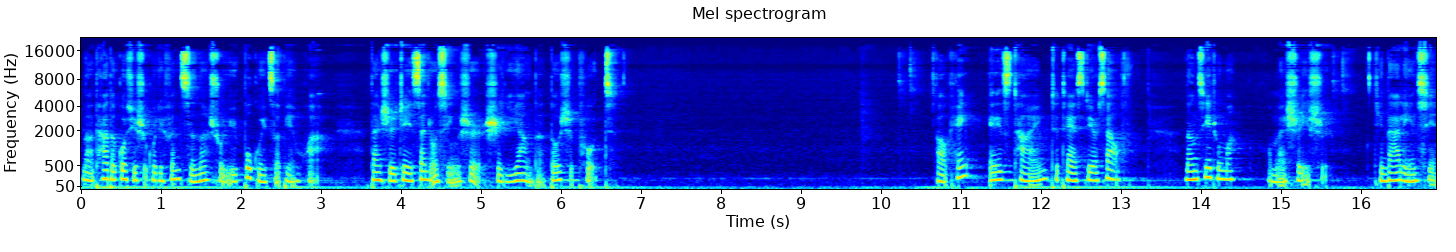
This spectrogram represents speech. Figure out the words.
那它的过去式、过去分词呢，属于不规则变化。但是这三种形式是一样的，都是 put。OK，it is time to test yourself。能记住吗？我们来试一试，请大家连线。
